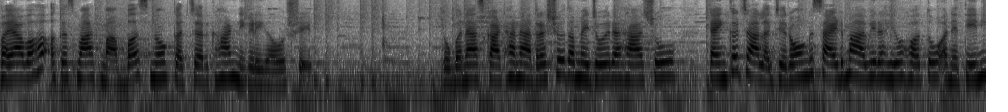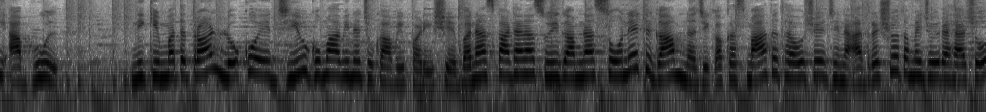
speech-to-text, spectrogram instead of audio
ભયાવહ અકસ્માતમાં બસનો કચ્ચરઘાણ નીકળી ગયો છે. તો બનાસકાંઠાના દ્રશ્યો તમે જોઈ રહ્યા છો. ટેન્કર ચાલક જે રોંગ સાઈડમાં આવી રહ્યો હતો અને તેની આ ભૂલની કિંમત ત્રણ લોકોએ જીવ ગુમાવીને ચૂકવવી પડી છે. બનાસકાંઠાના સુઈ ગામના સોનેથ ગામ નજીક અકસ્માત થયો છે, જેના આ દ્રશ્યો તમે જોઈ રહ્યા છો.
